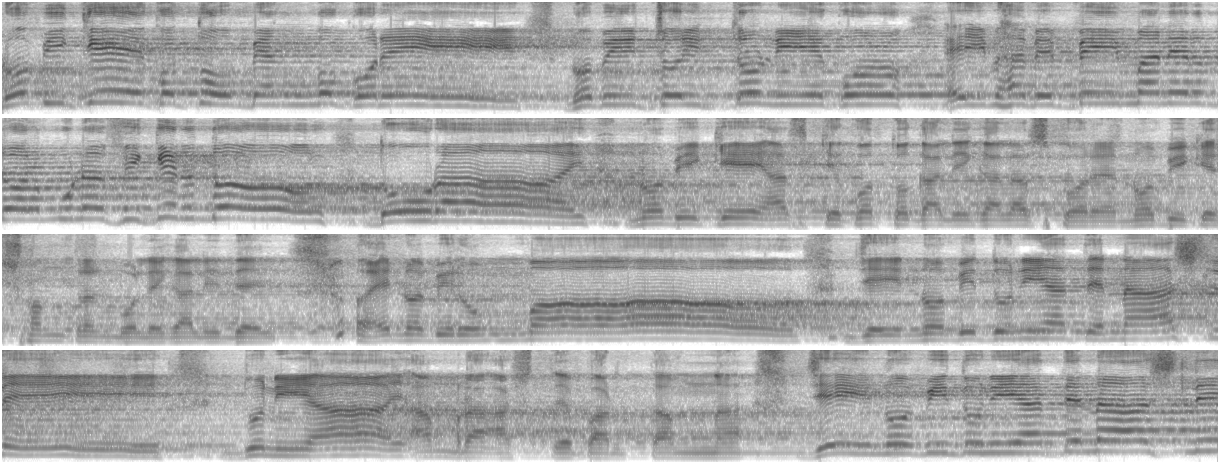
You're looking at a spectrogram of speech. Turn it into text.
নবীকে কত ব্যঙ্গ করে, নবীর চরিত্র নিয়ে এইভাবে বেইমানের দল, মুনাফিকের দল দৌড়ায়। নবীকে আজকে কত গালি গালাস করে, নবীকে সন্ত্রাস বলে গালি দেয়। ওই নবীর উম্মত! যে নবী দুনিয়াতে না আসলে, দুনিয়ায় আমরা আসতে পারতাম না। যেই নবী দুনিয়াতে না আসলে,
